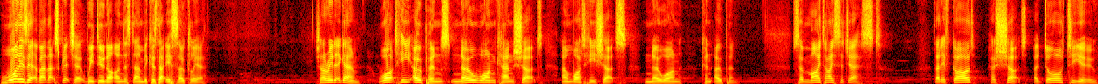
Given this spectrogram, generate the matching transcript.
What is it about that scripture we do not understand because that is so clear? Shall I read it again? What he opens, no one can shut, and what he shuts, no one can open. So, might I suggest that if God has shut a door to you,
